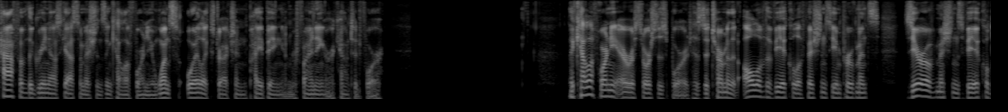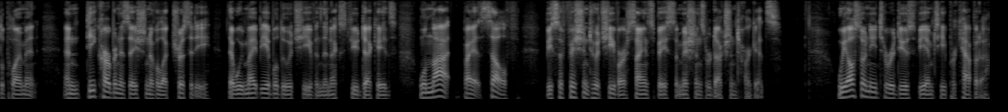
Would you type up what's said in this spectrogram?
half of the greenhouse gas emissions in California once oil extraction, piping, and refining are accounted for. The California Air Resources Board has determined that all of the vehicle efficiency improvements, zero emissions vehicle deployment, and decarbonization of electricity that we might be able to achieve in the next few decades will not, by itself, be sufficient to achieve our science based emissions reduction targets. We also need to reduce VMT per capita.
